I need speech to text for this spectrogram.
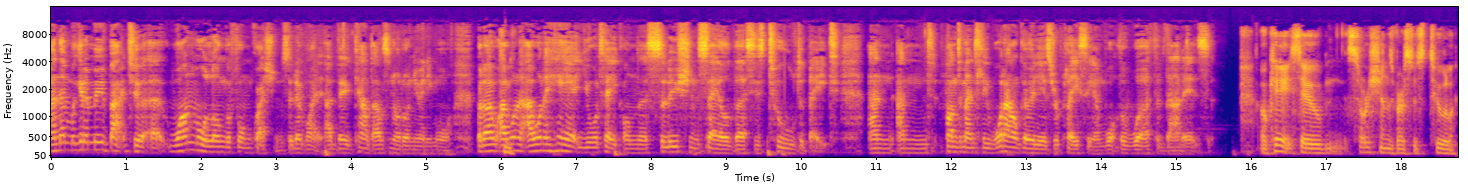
And then we're going to move back to uh, one more longer form question. So don't worry, uh, the countdown's not on you anymore. But I want to I want to hear your take on the solution sale versus tool debate, and and fundamentally what Algolia is replacing and what the worth of that is. Okay, so solutions versus tool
